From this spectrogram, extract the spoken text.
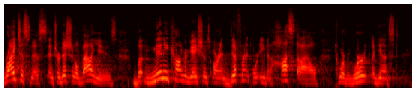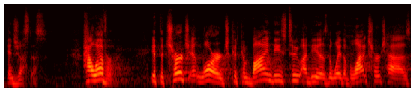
righteousness and traditional values, but many congregations are indifferent or even hostile toward work against injustice. However, if the church at large could combine these two ideas the way the black church has,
